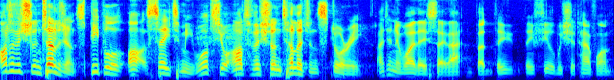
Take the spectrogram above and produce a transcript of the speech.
Artificial intelligence. People say to me, what's your artificial intelligence story? I don't know why they say that, but they, they feel we should have one.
